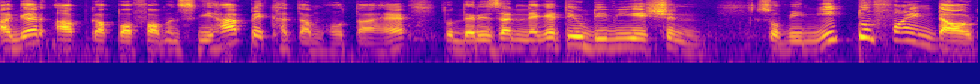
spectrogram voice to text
अगर आपका परफॉर्मेंस यहाँ पे खत्म होता है तो there is a negative deviation so we need to find out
